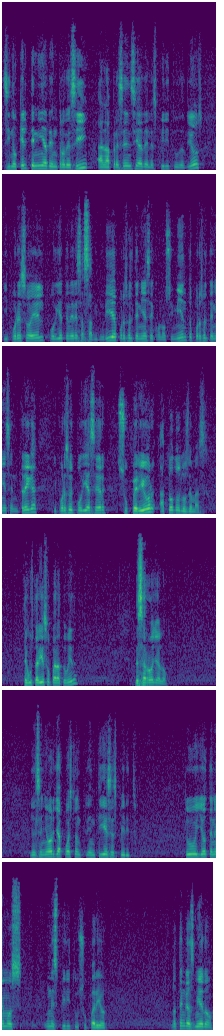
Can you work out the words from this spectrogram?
sino que él tenía dentro de sí a la presencia del Espíritu de Dios y por eso él podía tener esa sabiduría, por eso él tenía ese conocimiento, por eso él tenía esa entrega y por eso él podía ser superior a todos los demás. ¿Te gustaría eso para tu vida? Desarrollalo. Y el Señor ya ha puesto en, ti ese espíritu. Tú y yo tenemos un espíritu superior. No tengas miedo.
